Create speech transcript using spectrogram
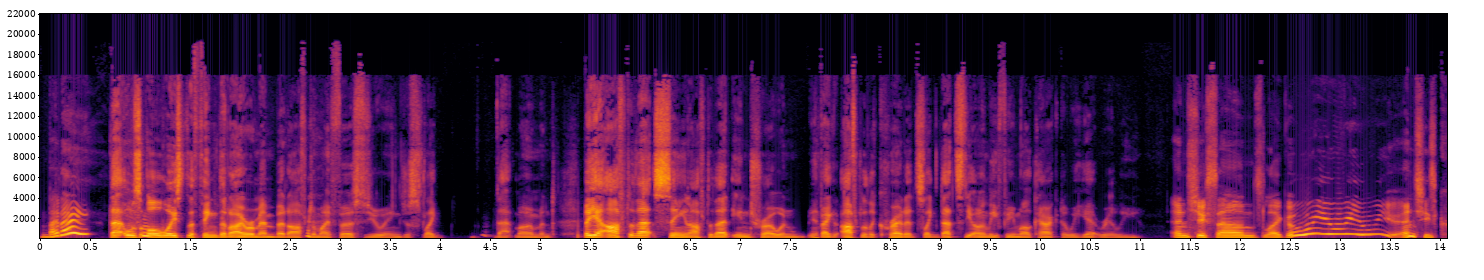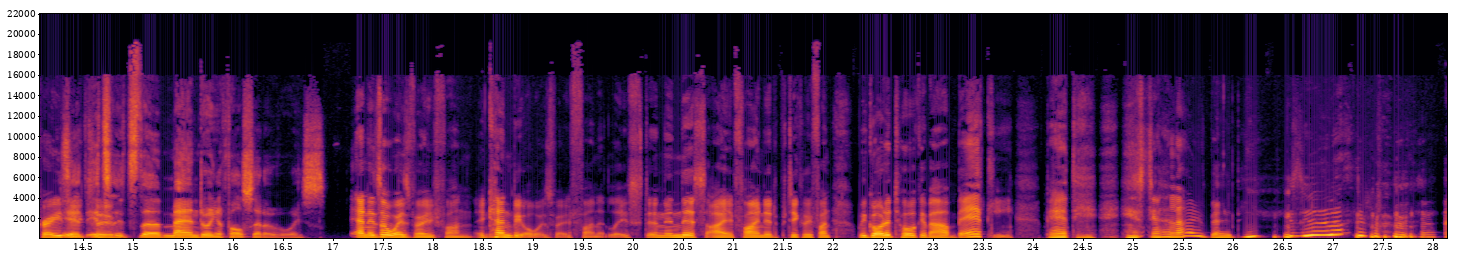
Bye bye. That was always the thing that I remembered after my first viewing, just like that moment. But yeah, after that scene, after that intro, and in fact, after the credits, like that's the only female character we get, really. And she sounds like and she's crazy Yeah, too. it's it's the man doing a falsetto voice. And it's always very fun. It can mm. be always very fun, at least. And in this, I find it particularly fun. We got to talk about Betty. Betty, he's still alive. Betty, he's still alive.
